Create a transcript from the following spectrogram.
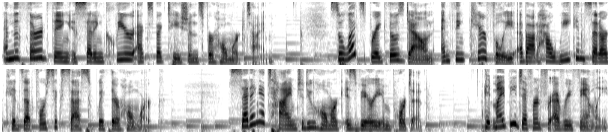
And the third thing is setting clear expectations for homework time. So let's break those down and think carefully about how we can set our kids up for success with their homework. Setting a time to do homework is very important. It might be different for every family.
